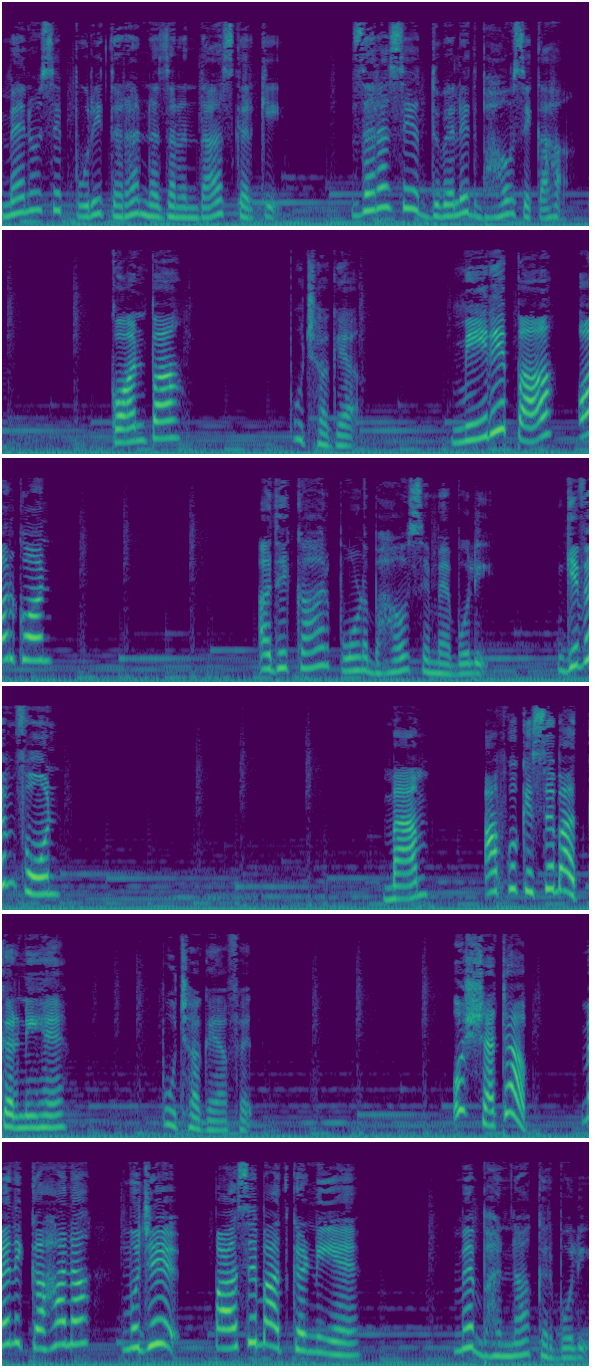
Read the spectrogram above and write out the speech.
मैंने उसे पूरी तरह नजरअंदाज करके जरा से द्वेलित भाव से कहा। कौन पा पूछा गया। मेरे पा और कौन? अधिकार पूर्ण भाव से मैं बोली, गिव हिम फ़ोन। मैम, आपको किससे बात करनी है? पूछा गया फिर। ओ शट अप मैंने कहा ना, मुझे पास से बात करनी है। मैं भन्ना कर बोली,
